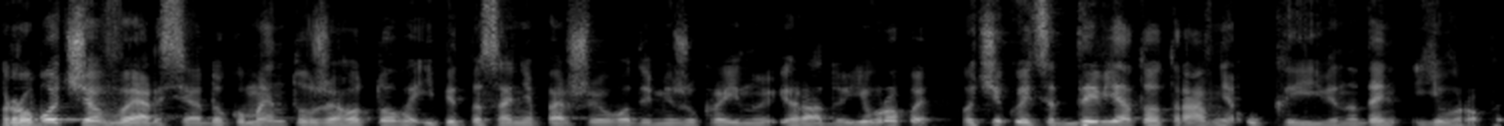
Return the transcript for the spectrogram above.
Робоча версія документу вже готова, і підписання першої угоди між Україною і Радою Європи очікується 9 травня у Києві на День Європи.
